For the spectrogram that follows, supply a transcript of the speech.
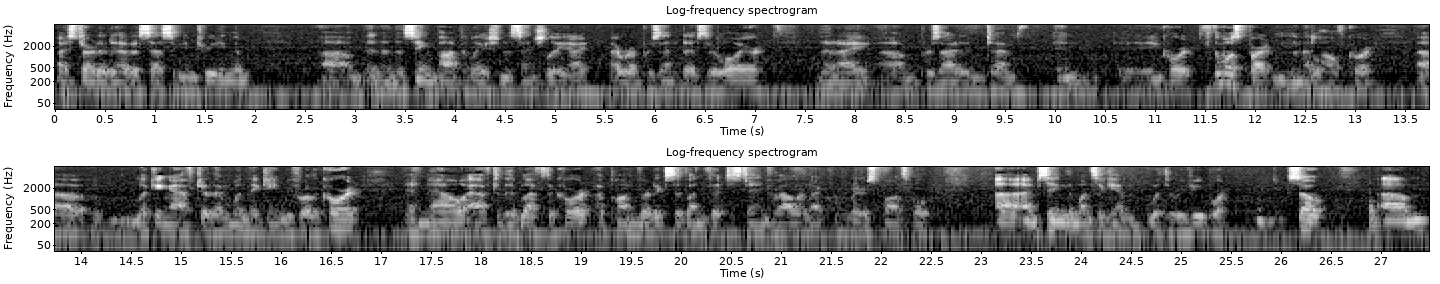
I started out assessing and treating them, um, and then the same population essentially I, I represented as their lawyer. Then I um, presided um, in, in court, for the most part, in the mental health court uh, looking after them when they came before the court. And now, after they've left the court, upon verdicts of unfit to stand trial or not criminally responsible, uh, I'm seeing them once again with the review board. So, um,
